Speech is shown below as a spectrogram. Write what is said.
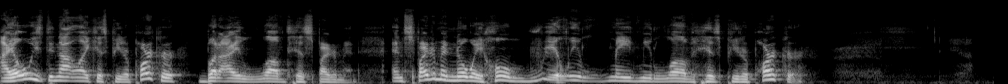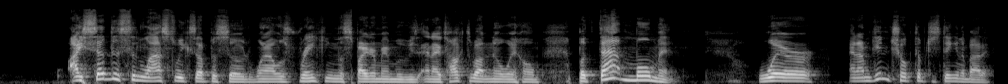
I always did not like his Peter Parker, but I loved his Spider Man. And Spider Man No Way Home really made me love his Peter Parker. I said this in last week's episode when I was ranking the Spider Man movies and I talked about No Way Home, but that moment where, and I'm getting choked up just thinking about it,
